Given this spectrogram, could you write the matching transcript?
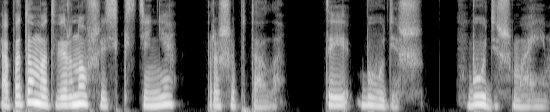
А потом, отвернувшись к стене, прошептала. «Ты будешь, будешь моим».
